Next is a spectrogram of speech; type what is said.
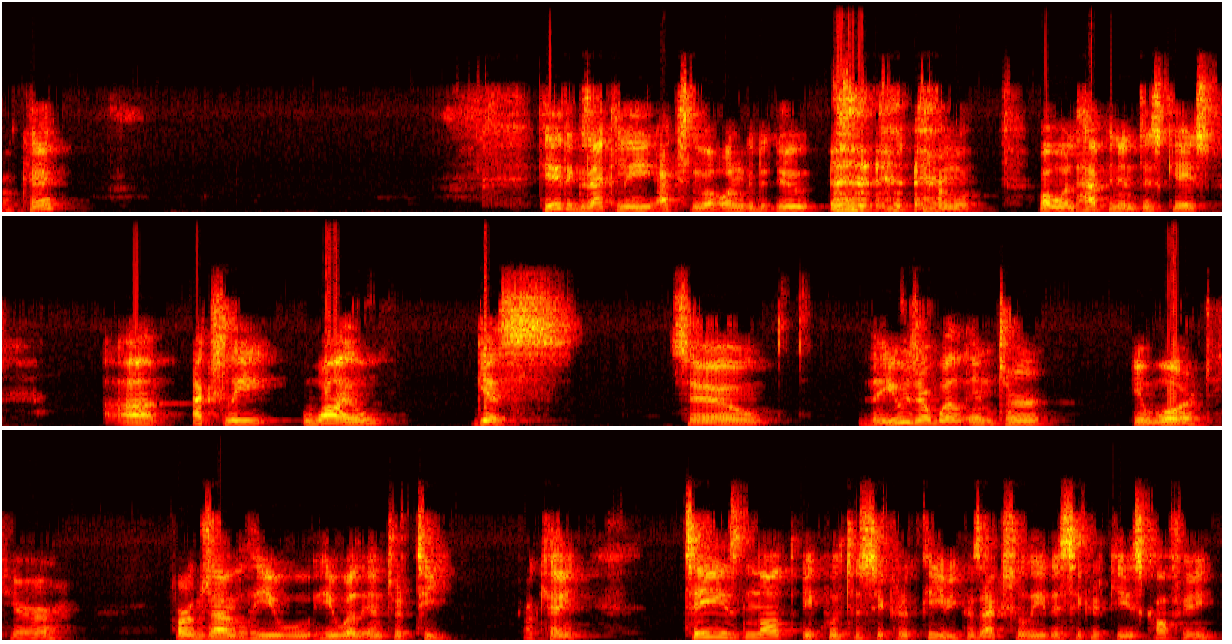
okay here exactly, actually what I'm going to do, what will happen in this case, uh, actually while guess. So the user will enter a word here. For example, he, he will enter T, okay? T is not equal to secret key because actually the secret key is coffee.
